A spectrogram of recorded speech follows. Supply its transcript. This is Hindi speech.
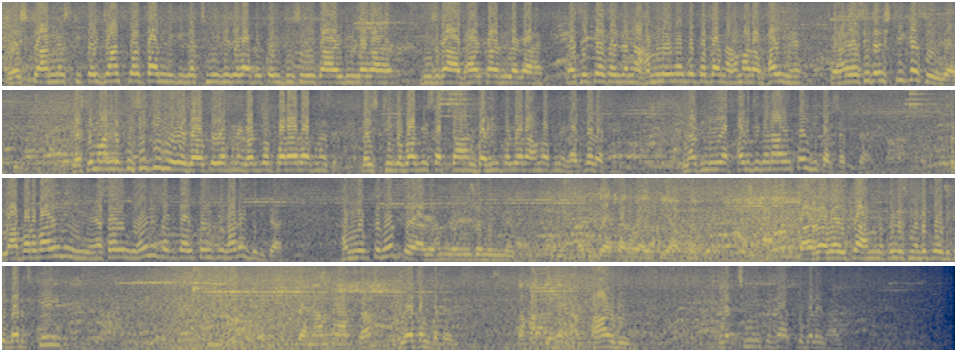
रजिस्ट्रार ने उसकी कोई जाँच पड़ताल नहीं की, लक्ष्मी की जगह पे कोई दूसरे का आईडी लगा है, दूसरा आधार कार्ड लगा है। ऐसे कैसे ना, हम लोगों को पता ना, हमारा भाई है तो यहाँ ऐसी रजिस्ट्री कैसे हो जाती है? जैसे मान लो किसी की भी हो जाए, कोई अपने घर पर पड़ा रहा, अपने रजिस्ट्री को बाकी सब सामान, बही वगैरह हम अपने घर पर रखें। नकली या फर्जी बना कोई भी कर सकता है। तो लापरवाही नहीं है, ऐसा हो नहीं सकता कोई घर ही बिक जाए। हम लोग तो रोड पे आ गए हम लोगों ज़मीन में। थी अभी क्या कार्रवाई की आपने फिर? कार्रवाई का हमने पुलिस में रिपोर्ट की दर्ज की। क्या नाम है आपका? गौतम पटेल। कहाँ के हैं आप? आवड़ी लक्ष्मी प्रसाद के बड़े भाई।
